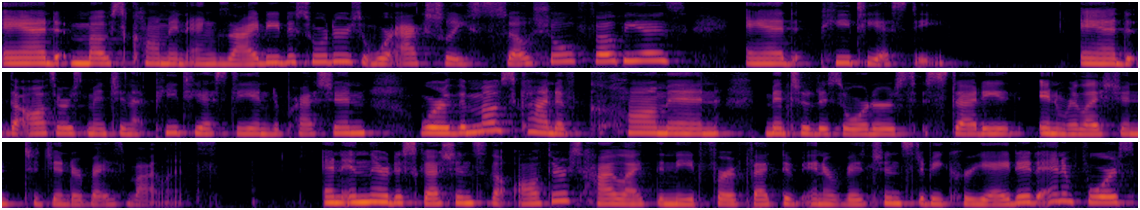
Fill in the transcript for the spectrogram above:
and most common anxiety disorders were actually social phobias and PTSD. And the authors mentioned that PTSD and depression were the most kind of common mental disorders studied in relation to gender based violence. And in their discussions, the authors highlight the need for effective interventions to be created and enforced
